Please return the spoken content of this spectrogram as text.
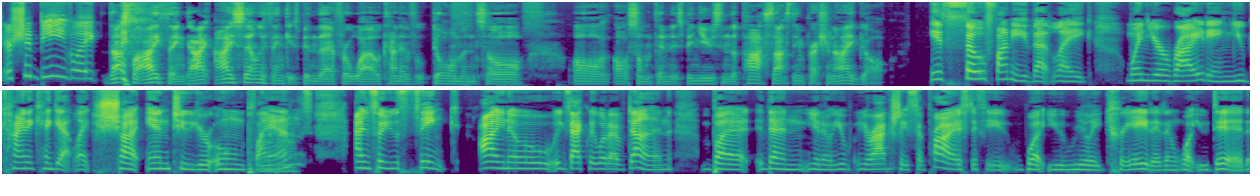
There should be like That's what I think. I, I certainly think it's been there for a while, kind of dormant or or or something. It's been used in the past. That's the impression I got. it's so funny that like when you're writing, you kind of can get like shut into your own plans. Mm-hmm. And so you think I know exactly what I've done, but then you know you you're actually surprised if you what you really created and what you did.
